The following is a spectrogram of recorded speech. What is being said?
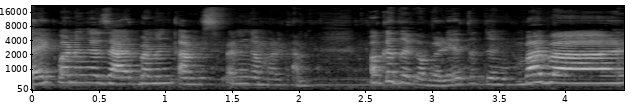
லைக் பண்ணுங்க ஷேர் பண்ணுங்கள் கமெண்ட்ஸ் பண்ணுங்கள் மறக்காம பக்கத்துக்கு படியே பாய் பாய்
